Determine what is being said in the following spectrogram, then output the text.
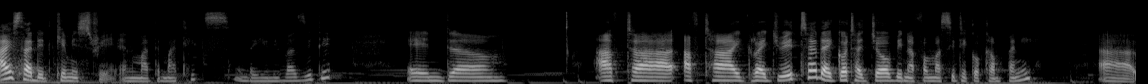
I studied chemistry and mathematics in the university, and um, after after I graduated, I got a job in a pharmaceutical company. Uh,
